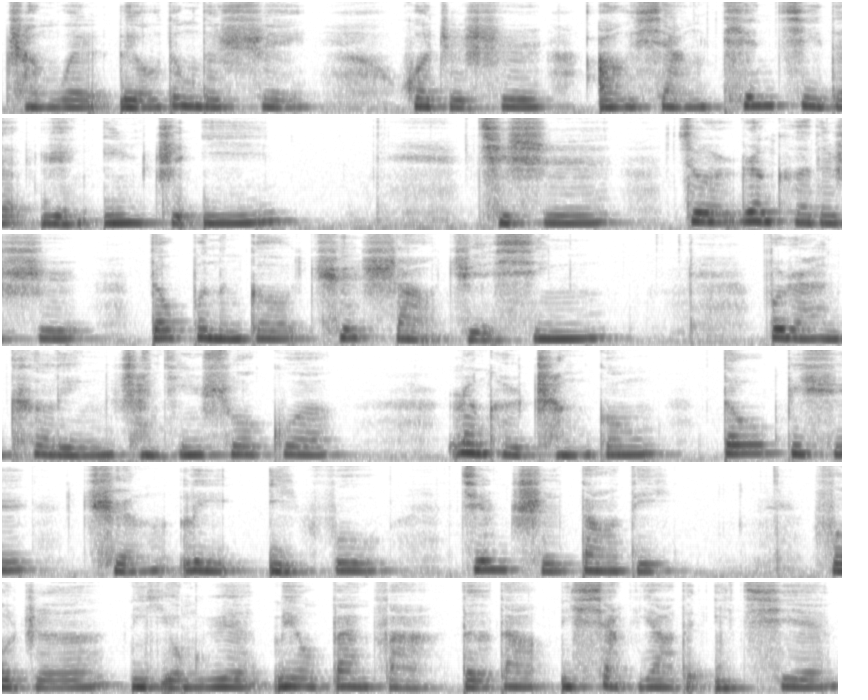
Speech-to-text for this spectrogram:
成为流动的水。或者是翱翔天际的原因之一，其实做任何的事都不能够缺少决心。富兰克林曾经说过：“任何成功都必须全力以赴，坚持到底，否则你永远没有办法得到你想要的一切。”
